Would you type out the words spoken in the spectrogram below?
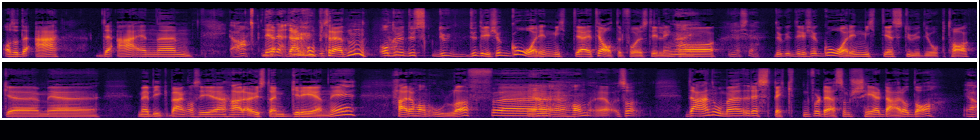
Altså, det er, det er en eh, Ja, det, det er en opptreden, og du, du, du, du driver ikke og går inn midt i ei teaterforestilling. Nei, og gjør ikke det. Du driver ikke og går inn midt i et studioopptak eh, med, med Big Bang og sier 'her er Øystein Greni', her er han Olaf Ja. han, ja, Så det er noe med respekten for det som skjer der og da. Ja.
